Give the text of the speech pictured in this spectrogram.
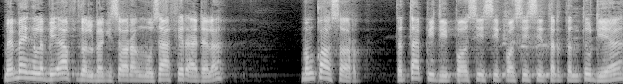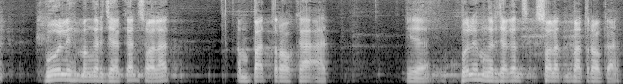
Memang yang lebih afdol bagi seorang musafir adalah mengkosor. Tetapi di posisi-posisi tertentu dia boleh mengerjakan sholat empat rakaat. Ya, boleh mengerjakan sholat empat rakaat.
